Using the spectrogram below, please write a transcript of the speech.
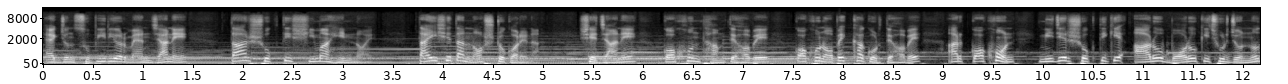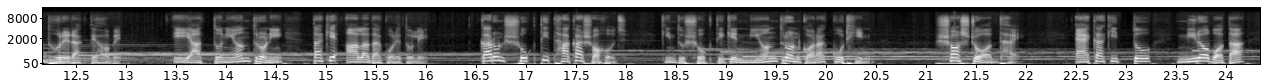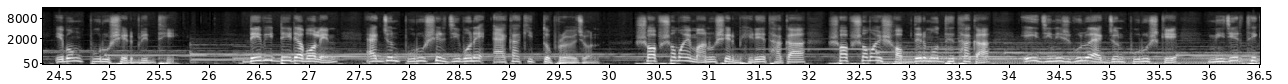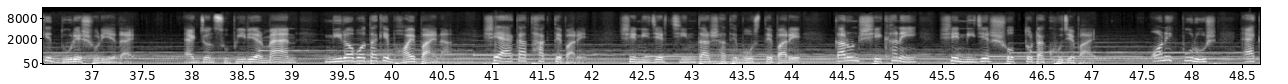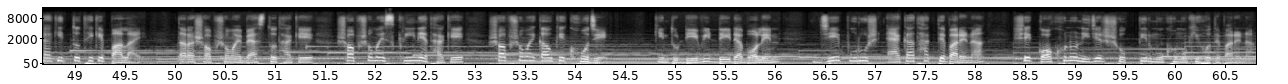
একজন সুপিরিয়র ম্যান জানে, তার শক্তি সীমাহীন নয়, তাই সে তা নষ্ট করে না। সে জানে কখন থামতে হবে, কখন অপেক্ষা করতে হবে আর কখন নিজের শক্তিকে আরও বড় কিছুর জন্য ধরে রাখতে হবে। এই আত্মনিয়ন্ত্রণই তাকে আলাদা করে তোলে। কারণ শক্তি থাকা সহজ, কিন্তু শক্তিকে নিয়ন্ত্রণ করা কঠিন। ষষ্ঠ অধ্যায়, একাকিত্ব, নীরবতা এবং পুরুষের বৃদ্ধি। ডেভিড ডেইডা বলেন, একজন পুরুষের জীবনে একাকিত্ব প্রয়োজন। সবসময় মানুষের ভিড়ে থাকা, সবসময় শব্দের মধ্যে থাকা এই জিনিসগুলো একজন পুরুষকে নিজের থেকে দূরে সরিয়ে দেয়। একজন সুপিরিয়র ম্যান নীরবতাকে ভয় পায় না, সে একা থাকতে পারে, সে নিজের চিন্তার সাথে বসতে পারে, কারণ সেখানেই সে নিজের সত্যটা খুঁজে পায়। অনেক পুরুষ একাকিত্ব থেকে পালায়, তারা সবসময় ব্যস্ত থাকে, সবসময় স্ক্রিনে থাকে, সবসময় কাউকে খোঁজে। কিন্তু ডেভিড ডেইডা বলেন, যে পুরুষ একা থাকতে পারে না সে কখনো নিজের শক্তির মুখোমুখি হতে পারে না।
